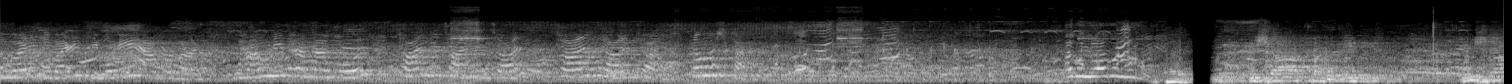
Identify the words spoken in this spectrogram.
দুয়ারে জীবনের আহ্বান ভাঙনে ভাঙা গোল চল চল। চল চল চল চল নমস্কার উষা পারভীন উষা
